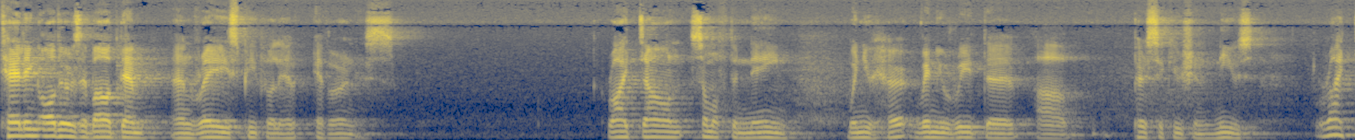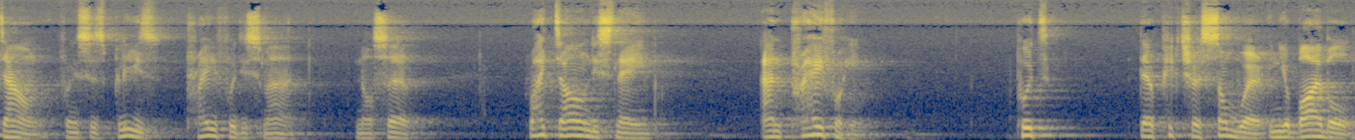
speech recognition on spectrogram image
Telling others about them and raise people awareness. Write down some of the name when you hear, when you read the uh, persecution news. Write down, for instance, please pray for this man, Nasser. Write down this name and pray for him. Put their picture somewhere in your Bible.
